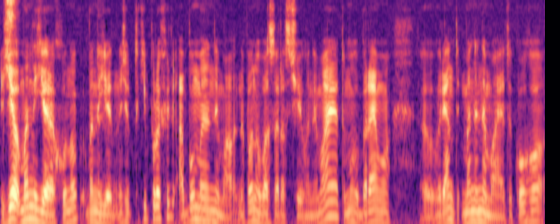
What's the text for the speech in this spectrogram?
Є, у мене є рахунок, у мене є значить, такий профіль, або в мене немає. Напевно, у вас зараз ще його немає, тому вибираємо е, варіант. У мене немає такого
